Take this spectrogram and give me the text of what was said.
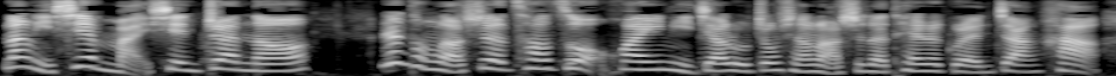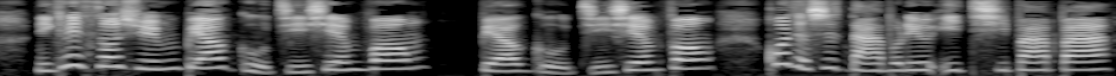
让你现买现赚哦。认同老师的操作，欢迎你加入钟祥老师的 Telegram 账号，你可以搜寻“标股急先锋”。标股急先锋，或者是 W 一七八八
